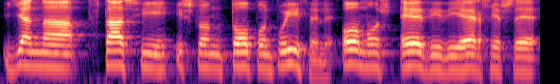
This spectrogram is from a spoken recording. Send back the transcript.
για να φτάσει στον τόπο που ήθελε. Όμως έδι διέρχεσε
